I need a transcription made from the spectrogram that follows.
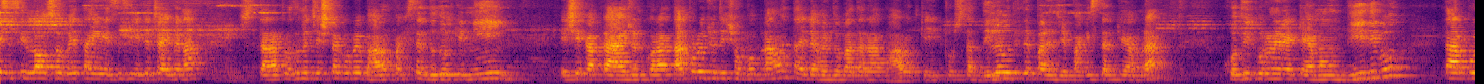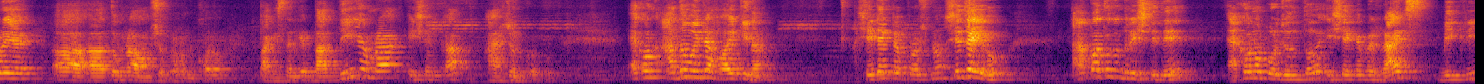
এসিসি লস হবে, তাই এসএসসি এটা চাইবে না। তারা প্রথমে চেষ্টা করবে ভারত, পাকিস্তান দুদলকে নিয়েই এশিয়া কাপটা আয়োজন করা। তারপরে যদি সম্ভব না হয় তাহলে হয়তো বা তারা ভারতকে প্রস্তাব দিলেও দিতে পারে যে, পাকিস্তানকে আমরা ক্ষতিপূরণের একটা অ্যামাউন্ট দিয়ে দিব। তারপরে তোমরা অংশগ্রহণ করো। পাকিস্তানকে বাদ দিয়ে আমরা এশিয়ান কাপ আয়োজন করব। এখন আদৌ এটা হয় কিনা, সেটা একটা প্রশ্ন। সে যাই হোক, আপাতত দৃষ্টিতে এখনও পর্যন্ত এশিয়া কাপের রাইটস বিক্রি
